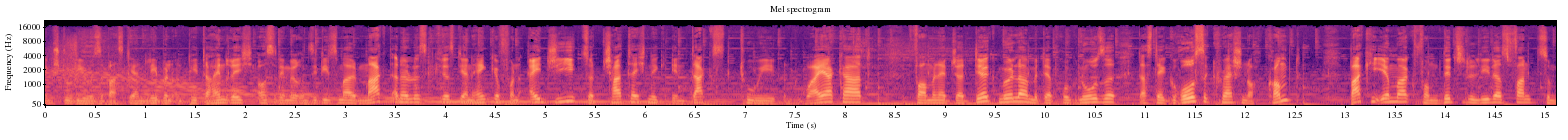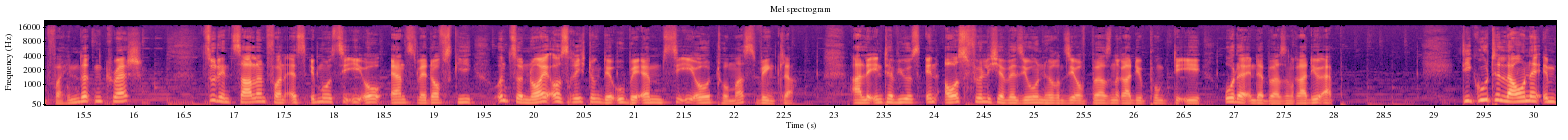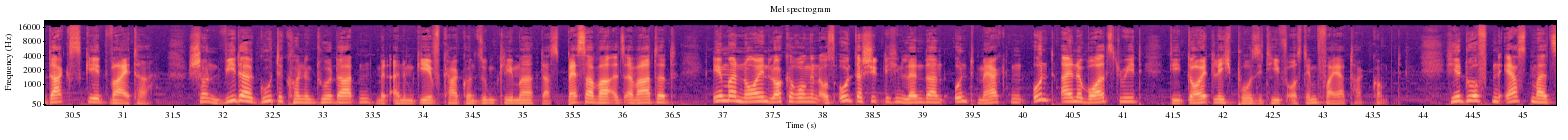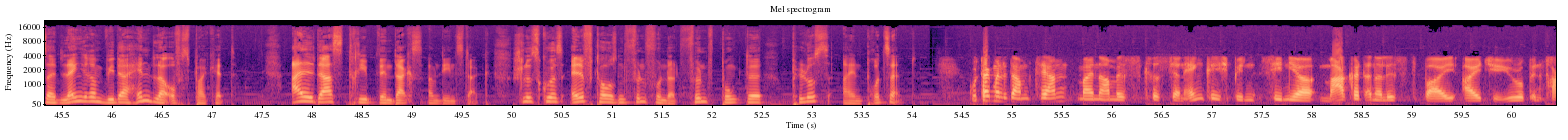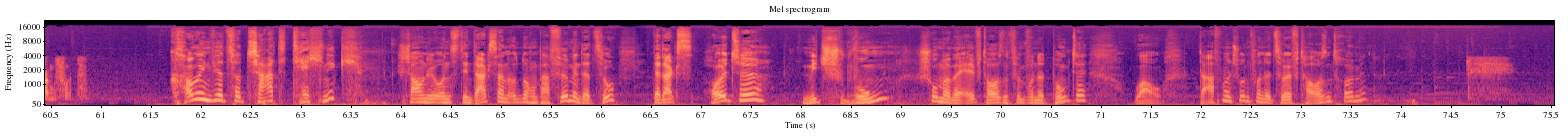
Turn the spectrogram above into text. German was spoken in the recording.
Im Studio Sebastian Leben und Peter Heinrich. Außerdem hören Sie diesmal Marktanalyst Christian Henke von IG zur Charttechnik in DAX, TUI und Wirecard. Fondsmanager Dirk Müller mit der Prognose, dass der große Crash noch kommt. Bucky Irmak vom Digital Leaders Fund zum verhinderten Crash. Zu den Zahlen von SIMO CEO Ernst Wedowski und zur Neuausrichtung der UBM CEO Thomas Winkler. Alle Interviews in ausführlicher Version hören Sie auf börsenradio.de oder in der Börsenradio App. Die gute Laune im DAX geht weiter. Schon wieder gute Konjunkturdaten mit einem GfK-Konsumklima, das besser war als erwartet, immer neuen Lockerungen aus unterschiedlichen Ländern und Märkten und eine Wall Street, die deutlich positiv aus dem Feiertag kommt. Hier durften erstmals seit längerem wieder Händler aufs Parkett. All das trieb den DAX am Dienstag. Schlusskurs 11.505 Punkte plus 1%. Guten Tag, meine Damen und Herren. Mein Name ist Christian Henke. Ich bin Senior Market Analyst bei IG Europe in Frankfurt. Kommen wir zur Charttechnik. Schauen wir uns den DAX an und noch ein paar Firmen dazu. Der DAX heute mit Schwung, schon mal bei 11.500 Punkte. Wow, darf man schon von der 12.000 träumen?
